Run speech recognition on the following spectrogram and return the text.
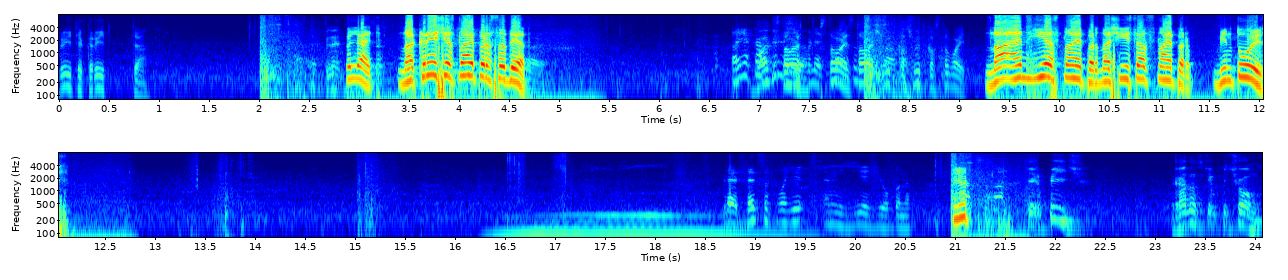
Крийте, крийте. Блять, на криші снайпер сидить! Та яка Бачиш, крича, давай, блядь? Вставай, можете вставай, встати? швидко, швидко, вставай. На НЕ снайпер, на 60 снайпер. Бінтуюсь. Блядь, де це твоє НЄ, йобане? Ключ. Так, що нам- Кирпич! Рядом з кирпичом.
